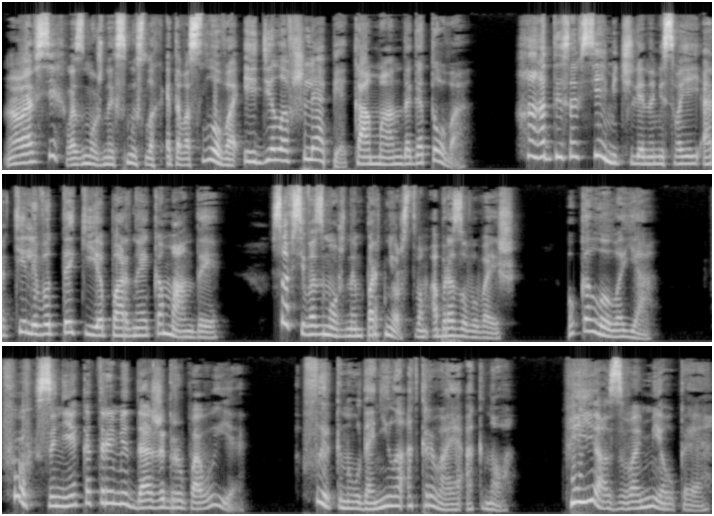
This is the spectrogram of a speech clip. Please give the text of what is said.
во всех возможных смыслах этого слова и дело в шляпе, команда готова. А ты со всеми членами своей артели вот такие парные команды со всевозможным партнерством образовываешь. Уколола я. Фух, с некоторыми даже групповые. Фыркнул Данила, открывая окно. Язва мелкая.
